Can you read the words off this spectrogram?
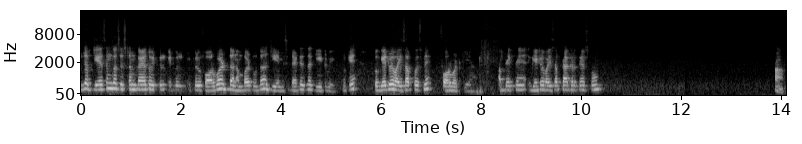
तो जब जीएसएम का सिस्टम का है तो it will it will it will forward the number to the GMC that is the gateway okay तो गेटवे भाई साहब को इसने फॉरवर्ड किया। अब देखते हैं गेटवे भाई साहब क्या करते हैं इसको? हाँ।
